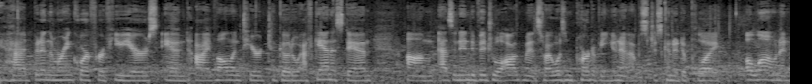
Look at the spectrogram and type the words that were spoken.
had been in the Marine Corps for a few years and I volunteered to go to Afghanistan um, as an individual augment, so I wasn't part of a unit. I was just going to deploy alone and,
